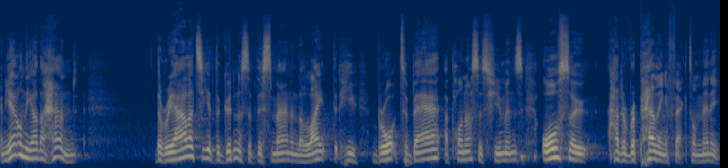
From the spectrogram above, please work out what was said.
And yet, on the other hand, the reality of the goodness of this man and the light that he brought to bear upon us as humans also had a repelling effect on many.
